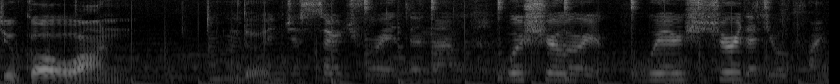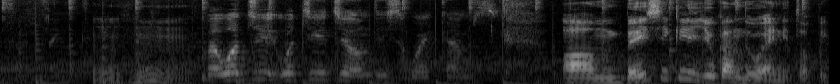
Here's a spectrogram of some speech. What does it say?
you go and do it And just search for it, and um, we're sure we're sure that you will find something. hmm But what do you, what do you do on these work camps? um basically you can do any topic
